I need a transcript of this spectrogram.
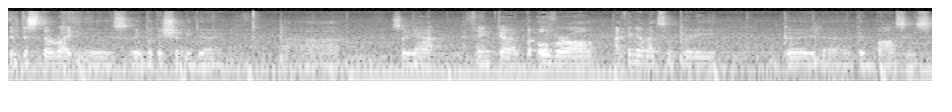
if this is the right moves what they should be doing uh, so yeah i think uh, but overall i think i've had some pretty good uh, good bosses.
